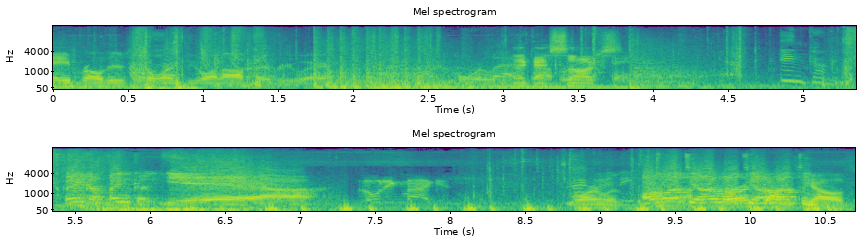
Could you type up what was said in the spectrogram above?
Hey, bro. There's storms going off everywhere. Four last That guy operator sucks. standing. Incoming. Finka, finka, yeah. Loading mag. Warden was. I'm Monty, I'm Monty, Warden's I'm on Monty. Scouts.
